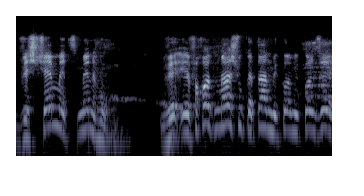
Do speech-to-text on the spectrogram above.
ושמץ מן הוא, ולפחות משהו קטן מכל, מכל זה,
